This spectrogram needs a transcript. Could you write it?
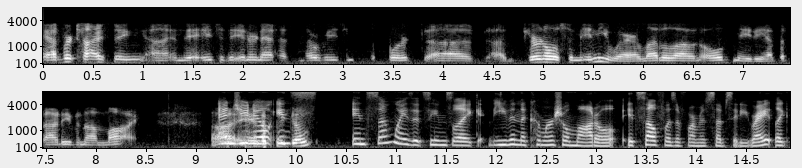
Advertising uh, in the age of the internet has no reason to support uh, uh, journalism anywhere, let alone old media, but not even online. and you uh, and know, in in some ways it seems like even the commercial model itself was a form of subsidy right? Like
